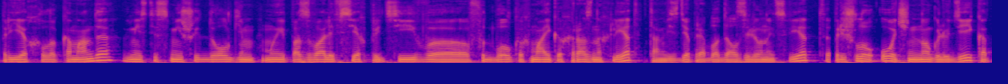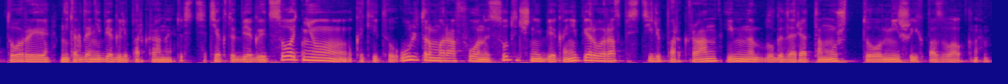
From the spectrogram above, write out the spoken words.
приехала команда вместе с Мишей Долгим, мы позвали всех прийти в футболках, майках разных лет. Там везде преобладал зеленый цвет. Пришло очень много людей, которые никогда не бегали паркраны. То есть те, кто бегает сотню, какие-то ультрамарафоны, суточный бег, они первый раз посетили паркран именно благодаря тому, что Миша их позвал к нам.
